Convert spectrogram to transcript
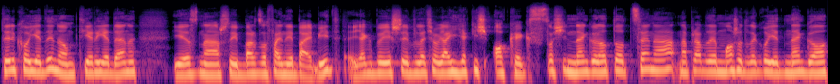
tylko jedyną tier 1 jest nasz tutaj bardzo fajny Bybit. Jakby jeszcze wleciał jakiś OKEX, coś innego, no to cena naprawdę może do tego jednego,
